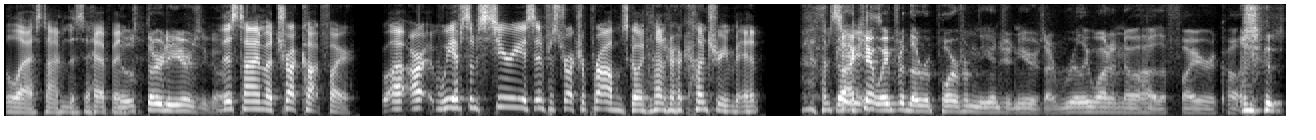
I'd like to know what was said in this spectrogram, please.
the last time this happened. It was 30 years ago. This time a truck caught fire. Uh, our, we have some serious infrastructure problems going on in our country, man. I'm No, I can't wait for the report from the engineers. I really want to know how the fire causes.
